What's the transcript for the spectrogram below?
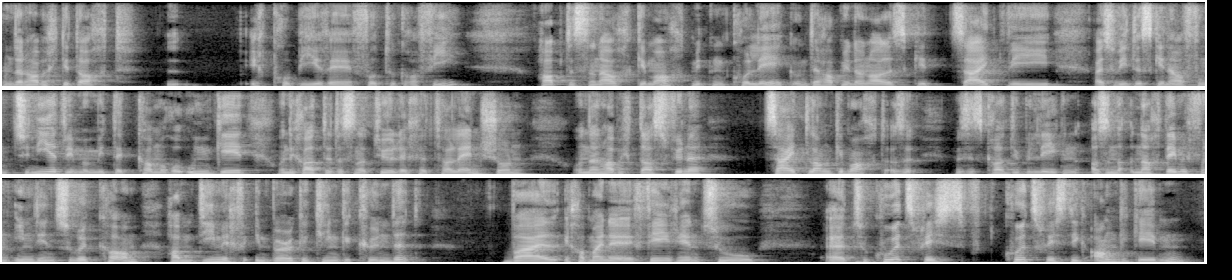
Und dann habe ich gedacht, ich probiere Fotografie. Habe das dann auch gemacht mit einem Kollegen und der hat mir dann alles gezeigt, wie, also wie das genau funktioniert, wie man mit der Kamera umgeht. Und ich hatte das natürliche Talent schon. Und dann habe ich das für eine Zeit lang gemacht. Also, ich muss jetzt gerade überlegen. Also, nachdem ich von Indien zurückkam, haben die mich im Burger King gekündigt, weil ich habe meine Ferien zu äh, zu kurzfrist, kurzfristig angegeben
